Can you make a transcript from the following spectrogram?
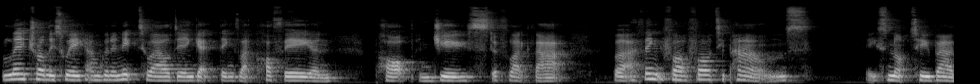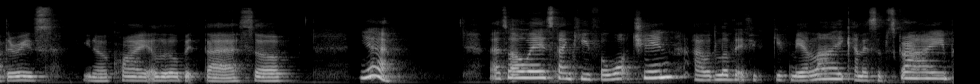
later on this week, I'm going to nip to Aldi and get things like coffee and pop and juice, stuff like that. But I think for £40, it's not too bad. There is, you know, quite a little bit there. So, yeah. As always, thank you for watching. I would love it if you could give me a like and a subscribe.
